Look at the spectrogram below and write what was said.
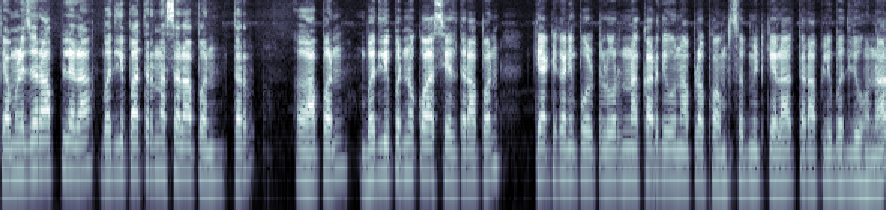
त्यामुळे जर आपल्याला बदली पात्र नसाल आपण तर आपण बदली पण नको असेल तर आपण त्या ठिकाणी पोर्टलवर नकार देऊन आपला फॉर्म सबमिट केला तर आपली बदली होणार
